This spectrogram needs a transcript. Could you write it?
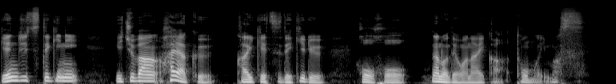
現実的に一番早く解決できる方法なのではないかと思います。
